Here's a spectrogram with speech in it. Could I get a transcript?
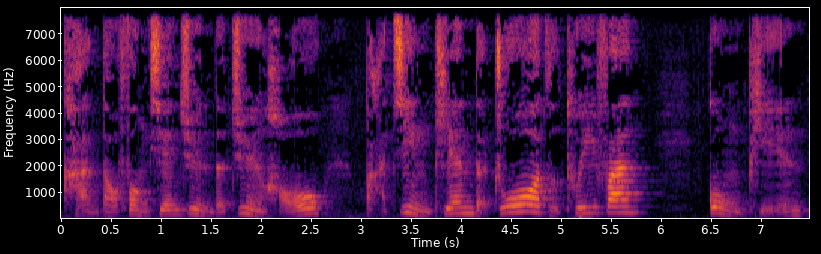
看到凤仙郡的郡侯把敬天的桌子推翻，贡品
